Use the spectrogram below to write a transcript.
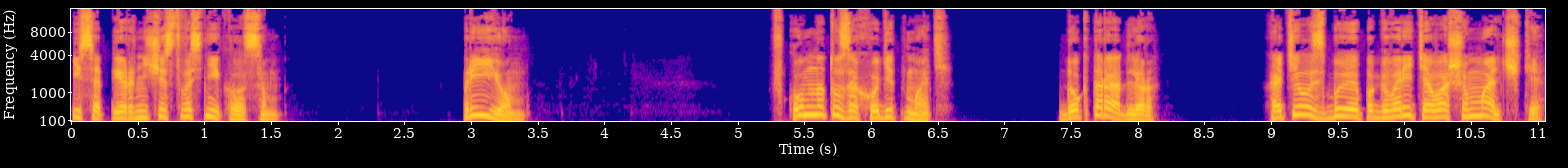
и соперничества с Николасом. Прием. В комнату заходит мать. «Доктор Адлер, хотелось бы поговорить о вашем мальчике.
